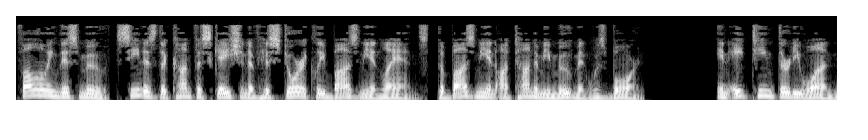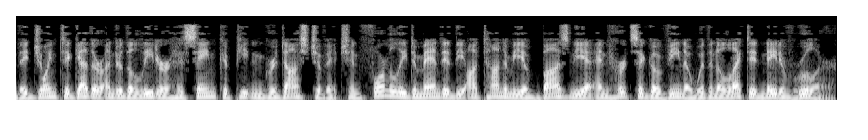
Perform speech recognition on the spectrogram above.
Following this move, seen as the confiscation of historically Bosnian lands, the Bosnian autonomy movement was born. In 1831 they joined together under the leader Husein Kapitan Gradascevic and formally demanded the autonomy of Bosnia and Herzegovina with an elected native ruler.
